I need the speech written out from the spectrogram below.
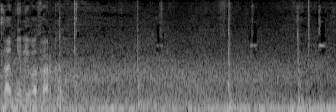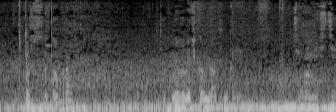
Задня ліва дверка. Також все добре. Тут невеличка вм'ятинка є в цьому місці.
